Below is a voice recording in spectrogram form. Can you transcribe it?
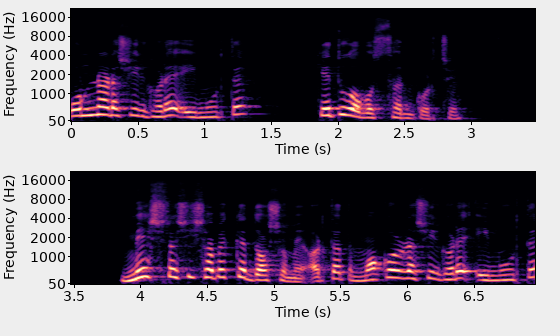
কন্যা রাশির ঘরে এই মুহূর্তে কেতু অবস্থান করছে। মেষ রাশির সাপেক্ষে দশমে, অর্থাৎ মকর রাশির ঘরে এই মুহূর্তে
